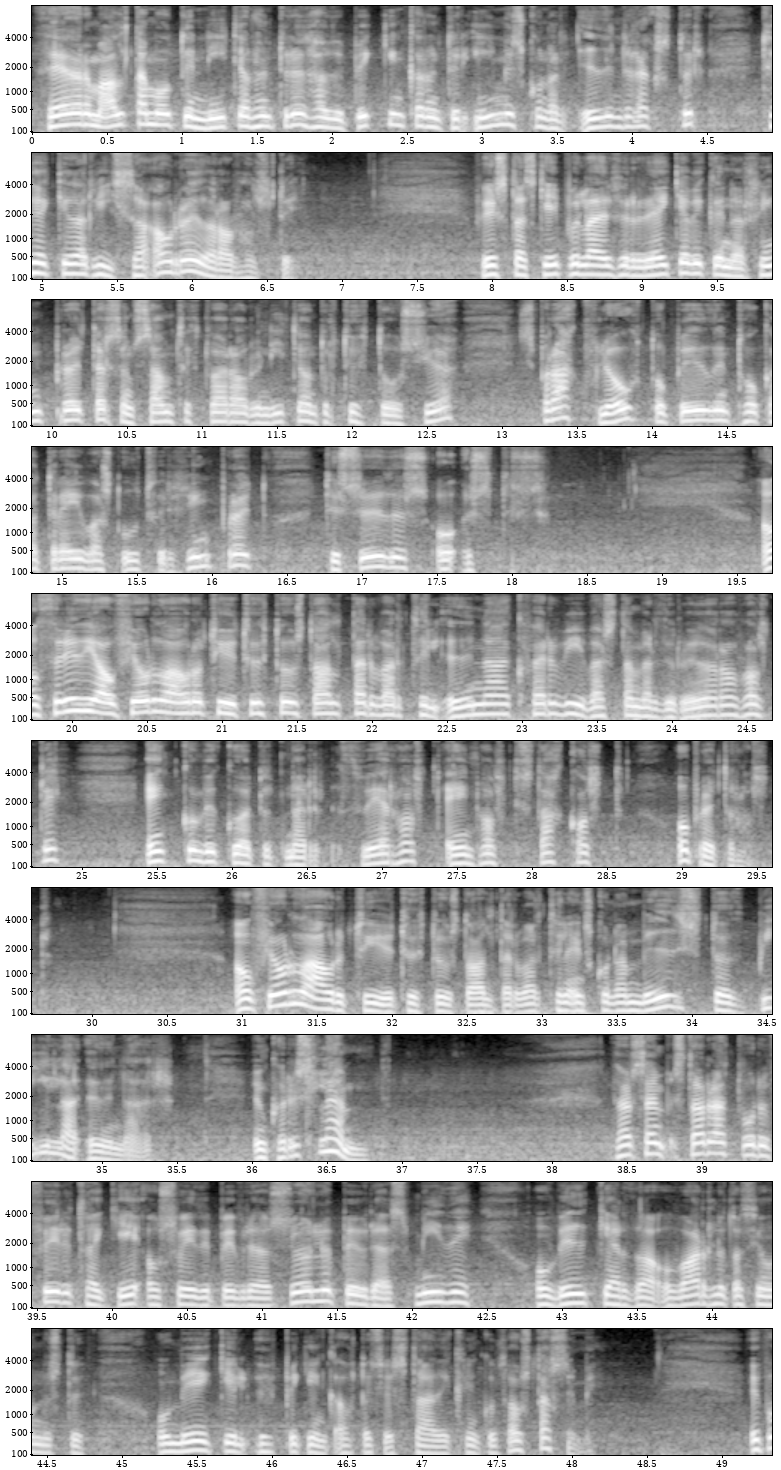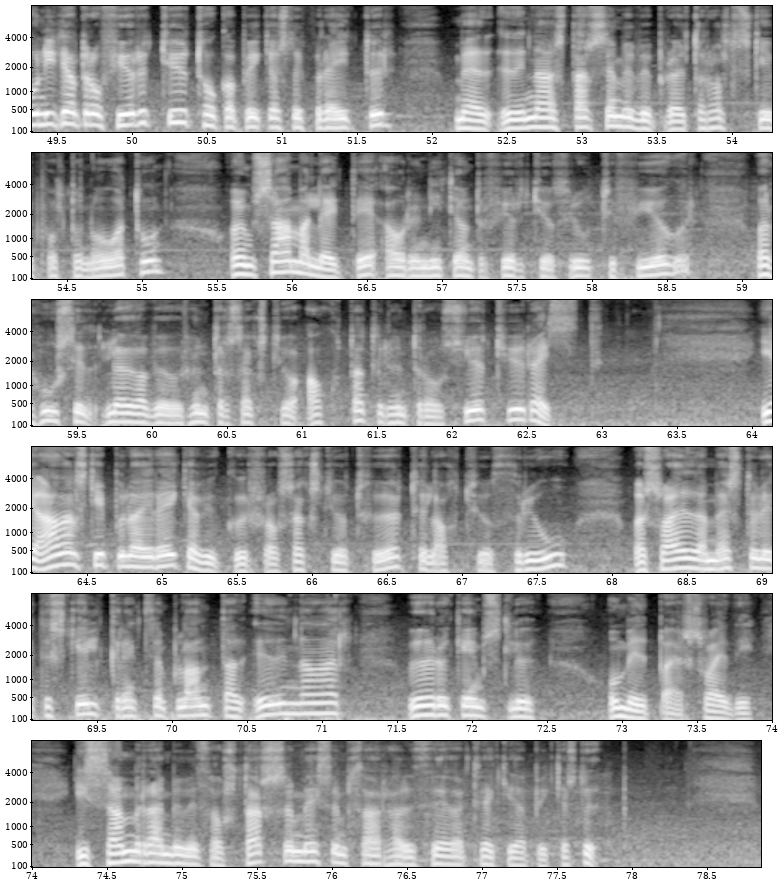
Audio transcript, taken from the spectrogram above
Þegar um aldamóti 1900 hafðu byggingar undir ímiskunar yðinrekstur tekið að rýsa á Rauðarárholti. Fyrsta skipulaði fyrir Reykjavík einar ringbröytar sem samþygt var árið 1927 sprakk fljótt og byggðin tók að dreifast út fyrir ringbröyt til söðus og östurs. Á þriðja og fjórða ára tíu 20. aldar var til yðnaða hverfi í vestanverðu Rauðarárholti, engum við gödurnar Þverholt, Einholt, Stakkholt og Bröytarholt. Á fjórða áratíu 20. aldar var til eins konar miðstöð bílaðiðnar um hverju slem. Þar sem starrat voru fyrirtæki á sveiði bifriða sölu, bifriða smíði og viðgerða og varluta þjónustu og mikil uppbygging átt að sé staði kringum þá starfsemi. Upp á 1940 tók að byggjast upp reytur með yðnaða starfsemi við Brautarholt, Skipholt og Nóatún og um sama leiti árið 1943-44 var húsið lögavegur 168 til 170 reist. Í aðalskipula í Reykjavíkur frá 62 til 83 var svæðið að mestuleiti skilgreint sem blandað yðnaðar, vörugeimslu og miðbæjarsvæði í samræmi við þá starfsemi sem þar hafi þegar tekið að byggjast upp.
